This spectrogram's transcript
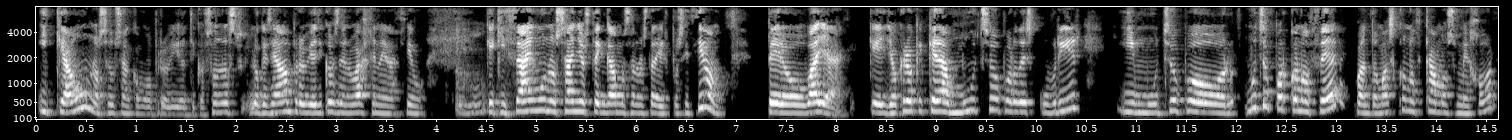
y que aún no se usan como probióticos. Son los, lo que se llaman probióticos de nueva generación que quizá en unos años tengamos a nuestra disposición. Pero vaya, que yo creo que queda mucho por descubrir y mucho por, mucho por conocer. Cuanto más conozcamos, mejor.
